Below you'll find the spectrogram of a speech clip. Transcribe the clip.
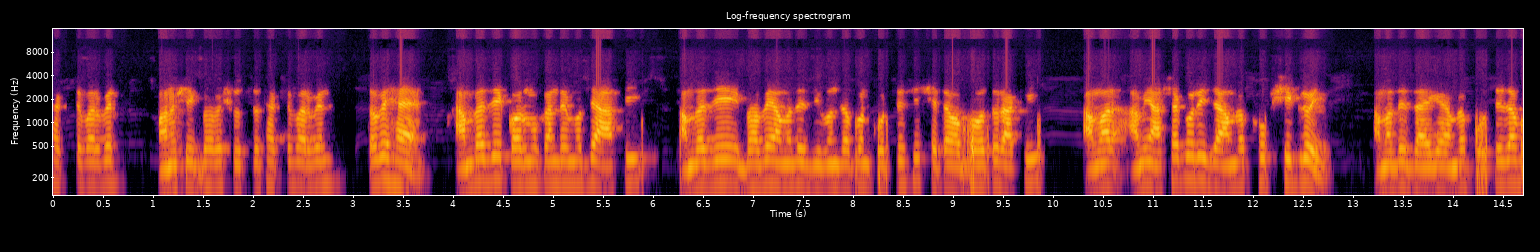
থাকতে পারবেন, মানসিকভাবে সুস্থ থাকতে পারবেন। তবে হ্যাঁ আমরা যে কর্মকাণ্ডের মধ্যে আছি, আমরা যেভাবে আমাদের জীবনযাপন করতেছি সেটা অব্যাহত রাখি। আমার, আমি আশা করি যে আমরা খুব শীঘ্রই আমাদের জায়গায় আমরা পৌঁছে যাব।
